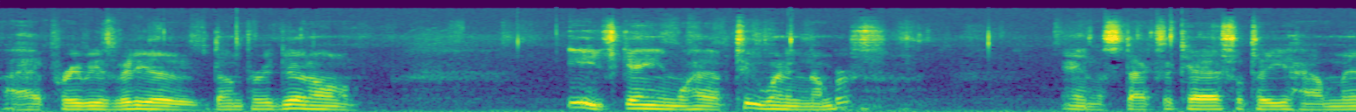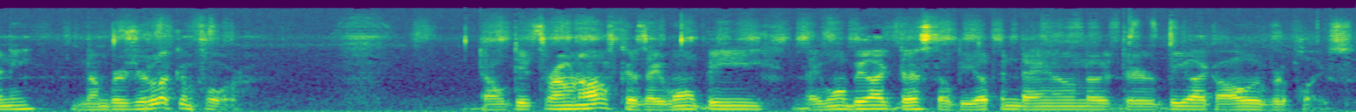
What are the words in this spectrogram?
I have previous videos done pretty good on them. Each game will have two winning numbers, and the stacks of cash will tell you how many numbers you're looking for. Don't get thrown off because they won't be they won't be like this. They'll be up and down. They'll, they'll be like all over the place.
